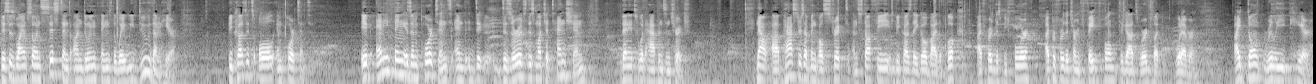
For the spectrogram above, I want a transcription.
This is why I'm so insistent on doing things the way we do them here, because it's all important. If anything is important and de- deserves this much attention, then it's what happens in church. Now, uh, pastors have been called strict and stuffy because they go by the book. I've heard this before. I prefer the term faithful to God's word, but whatever. I don't really care.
